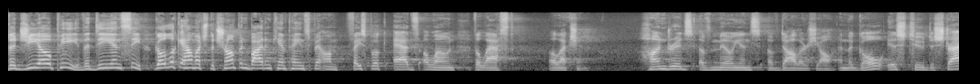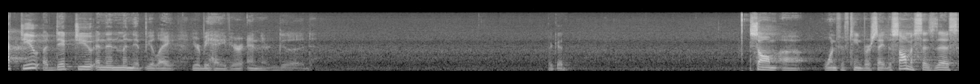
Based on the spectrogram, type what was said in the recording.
the GOP, the DNC. Go look at how much the Trump and Biden campaign spent on Facebook ads alone the last election. Hundreds of millions of dollars, y'all. And the goal is to distract you, addict you, and then manipulate your behavior, and they're good. They're good. Psalm uh, 115, verse 8, the psalmist says this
